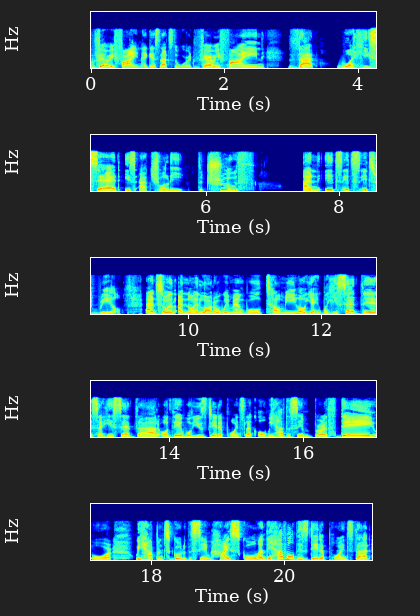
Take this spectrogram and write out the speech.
verifying, I guess that's the word, verifying that what he said is actually the truth and it's it's it's real. And so i know a lot of women will tell me oh yeah well he said this and he said that or they will use data points like oh we have the same birthday or we happen to go to the same high school and they have all these data points that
